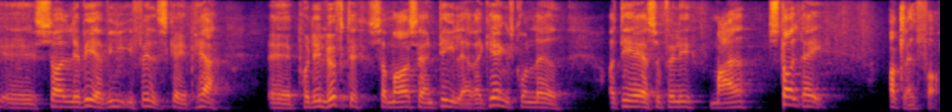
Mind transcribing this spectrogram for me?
øh, så leverer vi i fællesskab her øh, på det løfte, som også er en del af regeringsgrundlaget. Og det er jeg selvfølgelig meget stolt af og glad for.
